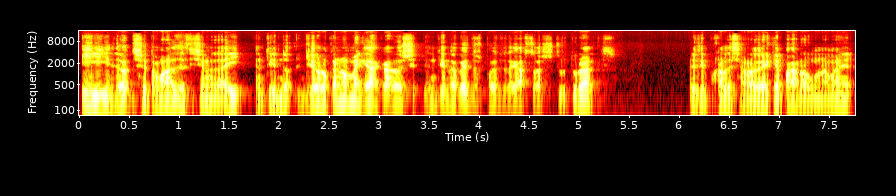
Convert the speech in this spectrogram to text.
y se toman las decisiones de ahí. Entiendo, yo lo que no me queda claro es, entiendo que es después de gastos estructurales. Es decir, porque al desarrollo hay que pagarlo de alguna manera.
